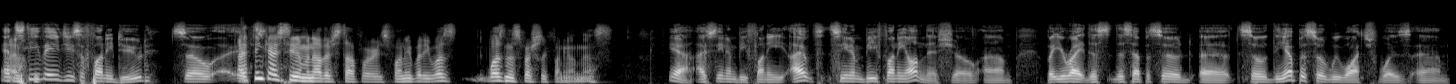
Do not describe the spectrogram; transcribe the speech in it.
And Steve Agee's a funny dude, so uh, I think I've seen him in other stuff where he's funny, but he was wasn't especially funny on this. Yeah, I've seen him be funny. I've seen him be funny on this show. Um, but you're right. This this episode. Uh, so the episode we watched was um,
